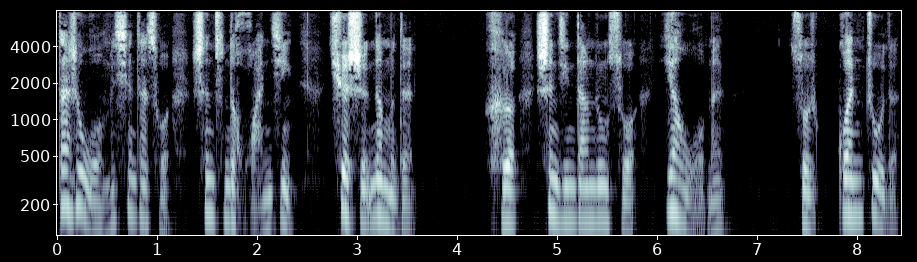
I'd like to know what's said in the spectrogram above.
但是我们现在所生存的环境却是那么的，和圣经当中所要我们所关注的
